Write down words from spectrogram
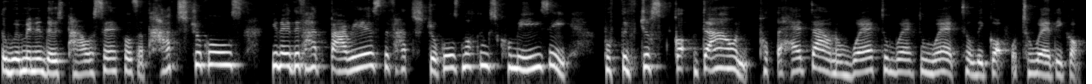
the women in those power circles have had struggles. You know, they've had barriers, they've had struggles, nothing's come easy, but they've just got down, put the head down and worked and worked and worked till they got to where they got,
